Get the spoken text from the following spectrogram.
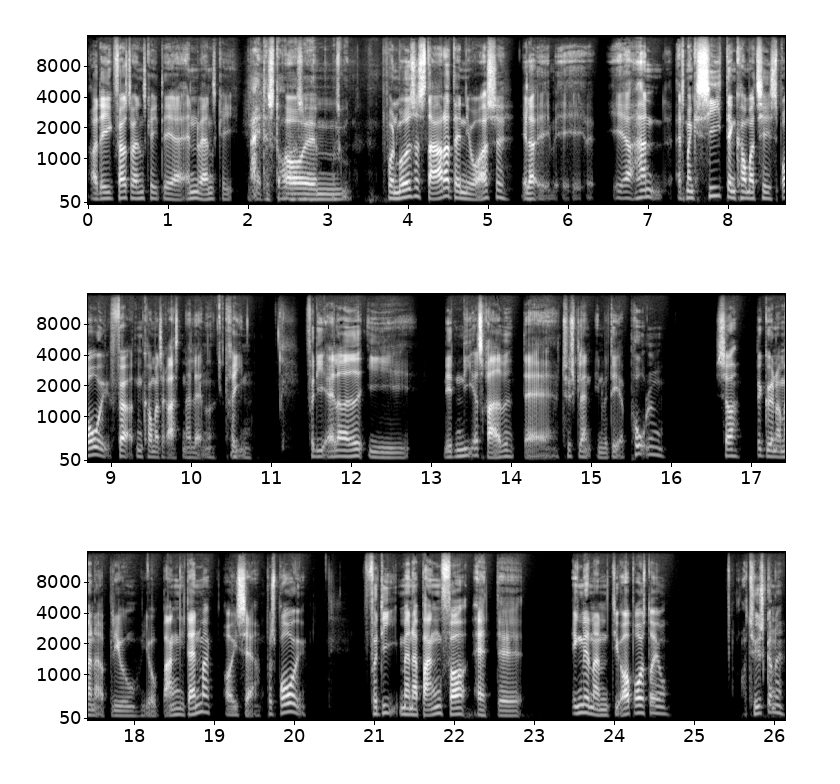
Og det er ikke første verdenskrig, det er 2. verdenskrig. Nej, det står Og der øhm, på en måde så starter den jo også, eller øh, øh, jeg har en, altså man kan sige, at den kommer til Sprogø, før den kommer til resten af landet, krigen. Fordi allerede i 1939, da Tyskland invaderer Polen, så begynder man at blive jo bange i Danmark, og især på Sprogø. fordi man er bange for, at øh, englænderne, de opruster jo, og tyskerne,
